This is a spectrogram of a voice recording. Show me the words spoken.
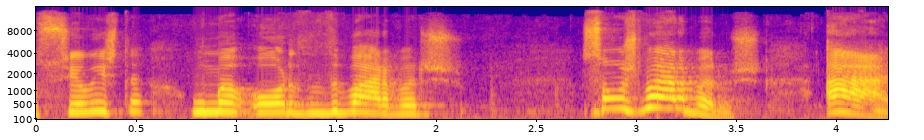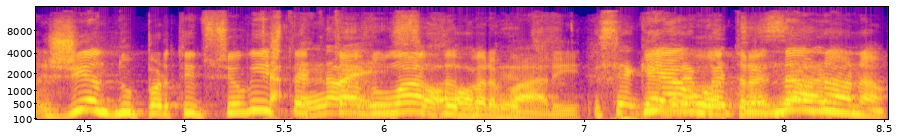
Socialista, uma horde de bárbaros. São os bárbaros. Há gente no Partido Socialista que Não está é do lado da barbárie. Isso é que e é há outra. Não, não, não.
